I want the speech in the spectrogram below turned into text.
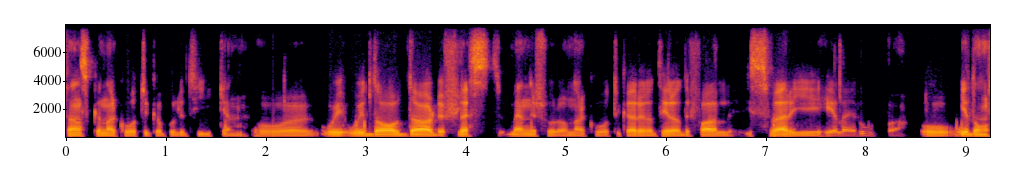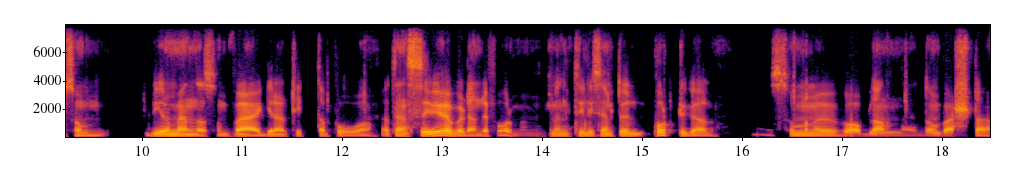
svenska narkotikapolitiken. Och, och, och idag dör det flest människor av narkotikarelaterade fall i Sverige i hela Europa. Och det är de som vi är de enda som vägrar titta på att ens se över den reformen. Men till exempel Portugal som eh, var bland de värsta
